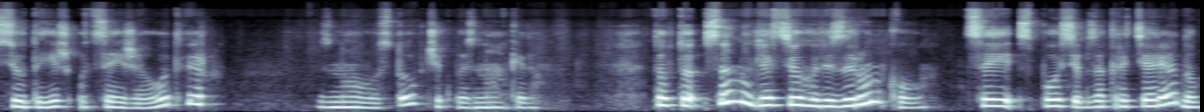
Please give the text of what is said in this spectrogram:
Сюди ж, у цей же отвір, знову стовпчик без накиду. Тобто саме для цього візерунку цей спосіб закриття ряду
